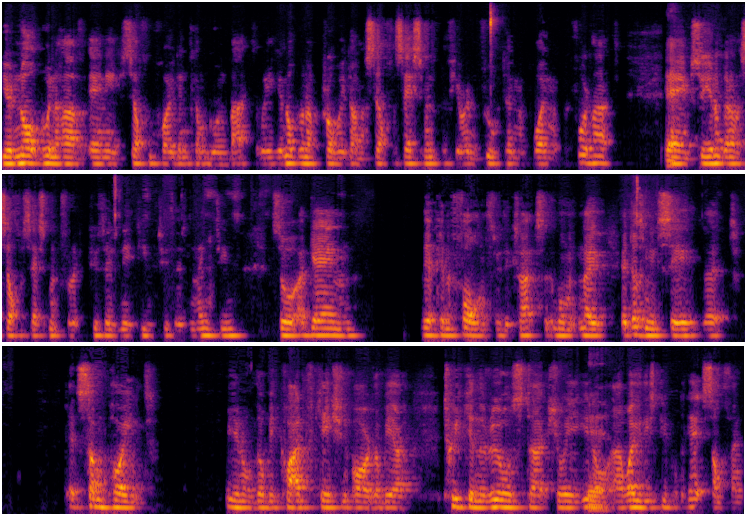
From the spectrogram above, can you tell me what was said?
you're not going to have any self-employed income going back the way. You're not going to have probably done a self-assessment if you're in full-time employment before that. Yeah. Um, so you're not going to have a self-assessment for 2018, 2019. So again, they're kind of falling through the cracks at the moment. Now, it doesn't mean to say that at some point, you know, there'll be clarification or there'll be a tweak in the rules to actually, you yeah. know, allow these people to get something.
